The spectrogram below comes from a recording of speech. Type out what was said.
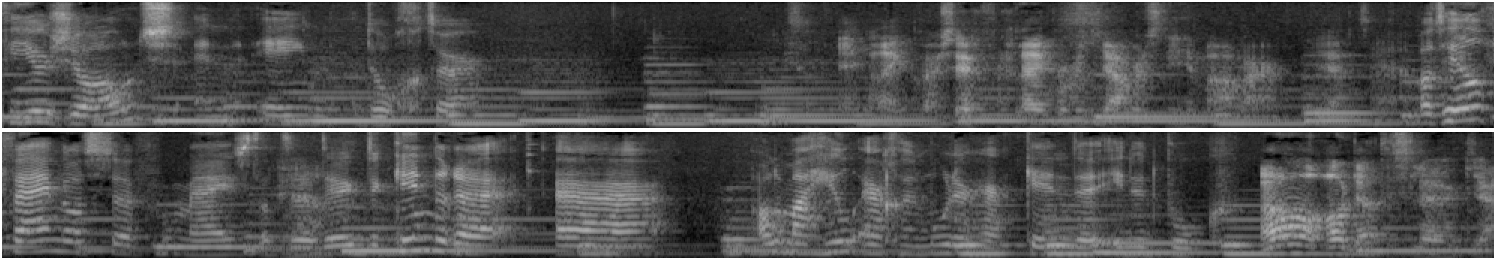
vier zoons en één dochter. nou zeggen, vergelijkbaar met jou, maar dat is niet helemaal waar. Hebt, eh, Wat heel fijn was eh, voor mij is dat eh, de, de kinderen eh, allemaal heel erg hun moeder herkenden in het boek. Oh, oh, dat is leuk, ja.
